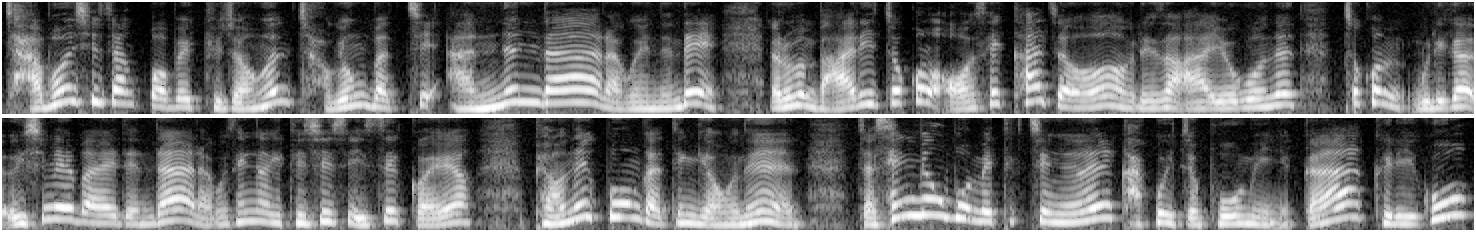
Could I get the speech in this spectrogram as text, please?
자본시장법의 규정은 적용받지 않는다라고 했는데 여러분 말이 조금 어색하죠. 그래서 아 요거는 조금 우리가 의심해 봐야 된다라고 생각이 드실 수 있을 거예요. 변액보험 같은 경우는 자 생명보험의 특징을 갖고 있죠. 보험이니까. 그리고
